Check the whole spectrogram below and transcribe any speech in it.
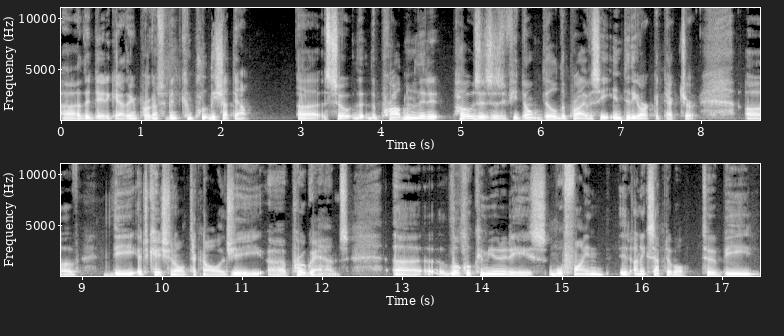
uh, the data gathering programs have been completely shut down. Uh, so the, the problem that it poses is if you don't build the privacy into the architecture of the educational technology uh, programs, uh, local communities will find it unacceptable to be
